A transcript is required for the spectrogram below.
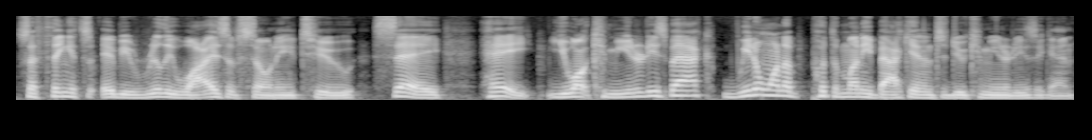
So I think it's it'd be really wise of Sony to say, "Hey, you want communities back? We don't want to put the money back in to do communities again.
